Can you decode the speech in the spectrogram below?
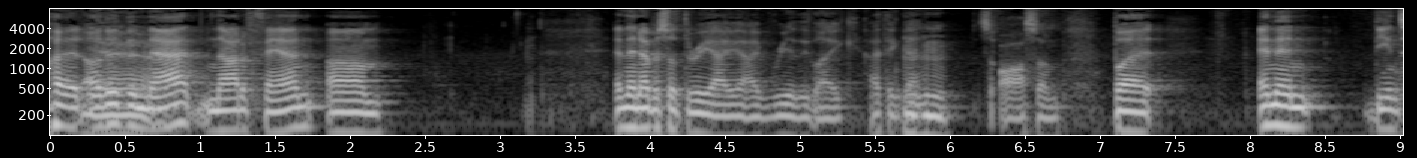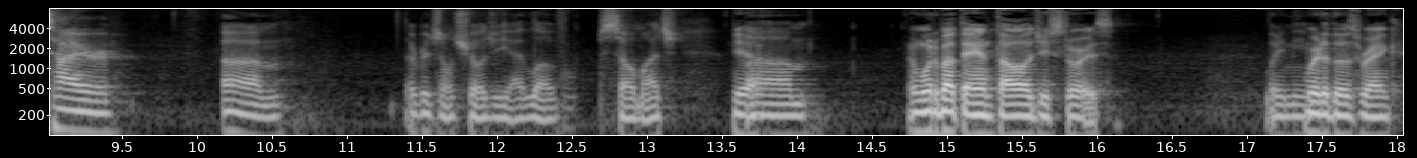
but other than that, not a fan. Um, and then episode three, I, I really like. I think that's Mm-hmm. awesome. But and then the entire um, original trilogy, I love so much. Yeah. Um, And what about the anthology stories? what do you mean? Where do those rank?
